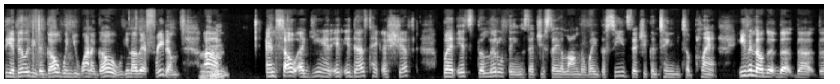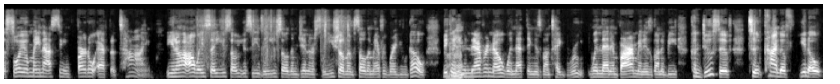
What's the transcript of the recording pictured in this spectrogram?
the ability to go when you want to go, you know, that freedom. Mm-hmm. Um and so again, it, it does take a shift, but it's the little things that you say along the way, the seeds that you continue to plant, even though the the the, the soil may not seem fertile at the time. You know, I always say you sow your seeds and you sow them generously. You show them, sow them everywhere you go because mm-hmm. you never know when that thing is going to take root, when that environment is going to be conducive to kind of, you know,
